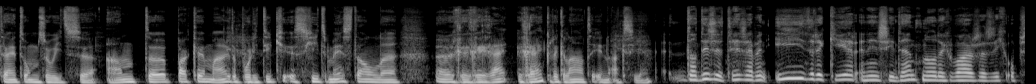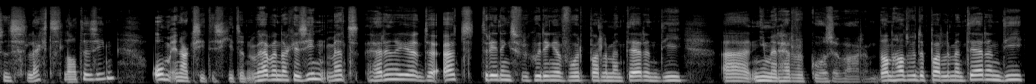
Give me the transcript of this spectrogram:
tijd om zoiets uh, aan te pakken, maar de politiek schiet meestal uh, uh, rijkelijk laat in actie. Dat is het. Hè. Ze hebben iedere keer een incident nodig waar ze zich op zijn slechtst laten zien om in actie te schieten. We hebben dat gezien met, herinner je, de uittredingsvergoedingen voor parlementairen die niet meer herverkozen waren. Dan hadden we de parlementairen die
